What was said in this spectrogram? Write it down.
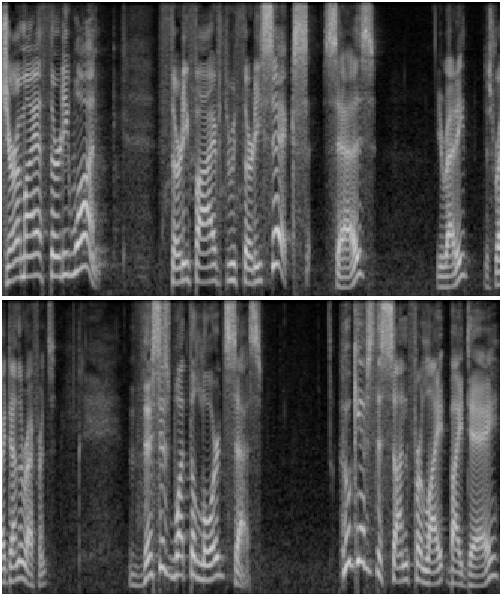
Jeremiah 31, 35 through 36 says, You ready? Just write down the reference. This is what the Lord says Who gives the sun for light by day,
